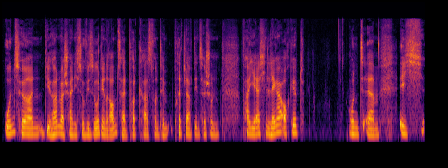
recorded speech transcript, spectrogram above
uns hören, die hören wahrscheinlich sowieso den Raumzeit-Podcast von Tim Prittlaff, den es ja schon ein paar Jährchen länger auch gibt. Und ähm, ich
